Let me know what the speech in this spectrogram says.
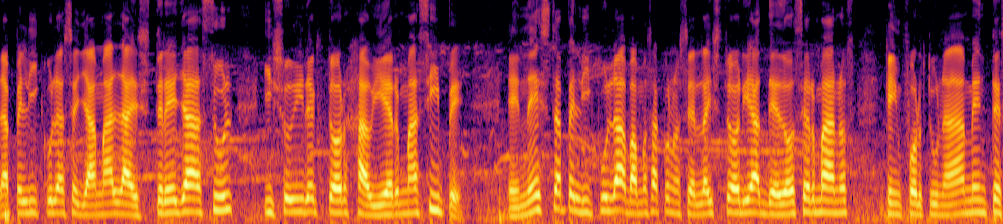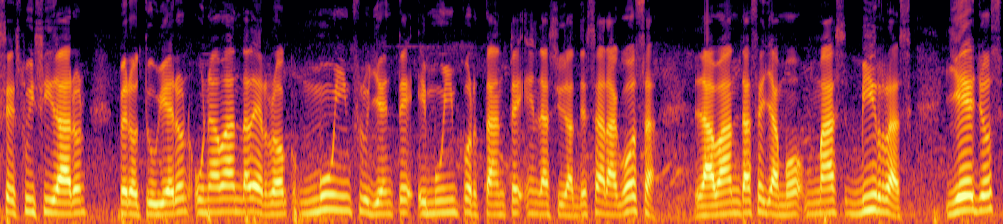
La película se llama La Estrella Azul y su director Javier Masipe. En esta película vamos a conocer la historia de dos hermanos que infortunadamente se suicidaron, pero tuvieron una banda de rock muy influyente y muy importante en la ciudad de Zaragoza. La banda se llamó Más Birras y ellos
